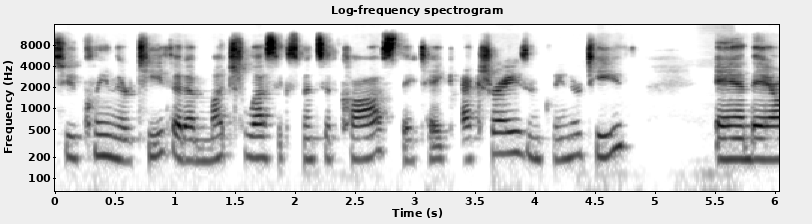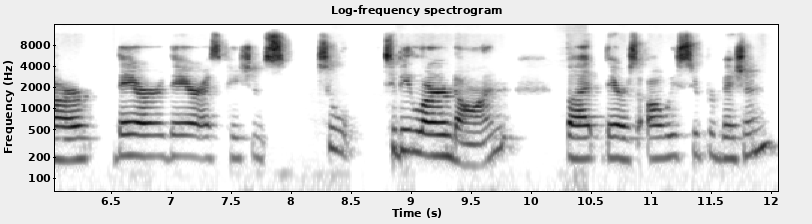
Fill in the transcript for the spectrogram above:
to clean their teeth at a much less expensive cost. They take x-rays and clean their teeth and they are they are there as patients to to be learned on, but there's always supervision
